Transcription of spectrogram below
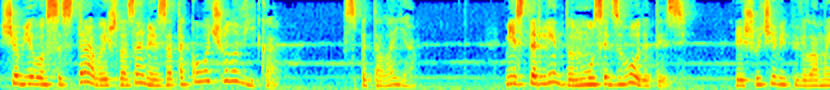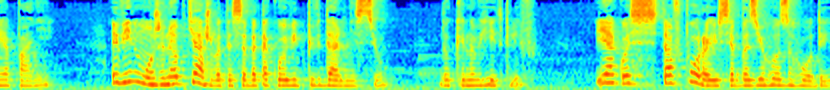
щоб його сестра вийшла заміж за такого чоловіка? спитала я. Містер Лінтон мусить згодитись, рішуче відповіла моя пані. Він може не обтяжувати себе такою відповідальністю, докинув Гіткліф. Якось та впораюся без його згоди.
